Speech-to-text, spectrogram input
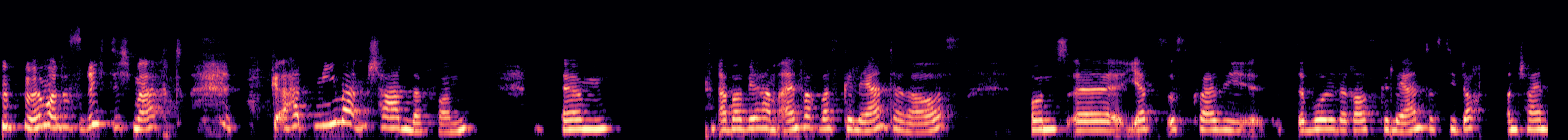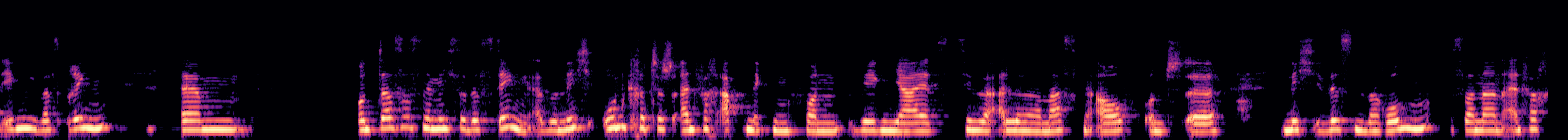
wenn man das richtig macht. Hat niemanden Schaden davon. Ähm, aber wir haben einfach was gelernt daraus. Und äh, jetzt ist quasi, da wurde daraus gelernt, dass die doch anscheinend irgendwie was bringen. Ähm, und das ist nämlich so das Ding. Also nicht unkritisch einfach abnicken von wegen, ja, jetzt ziehen wir alle Masken auf und äh, nicht wissen, warum, sondern einfach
